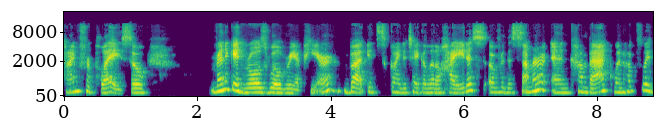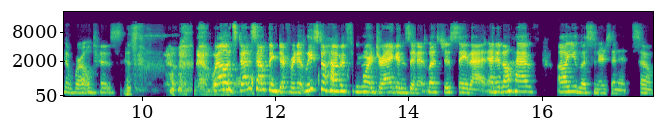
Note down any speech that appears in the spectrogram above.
time for play. So Renegade Rules will reappear, but it's going to take a little hiatus over the summer and come back when hopefully the world has. well, it's done something different. At least it'll have a few more dragons in it. Let's just say that. And it'll have all you listeners in it. So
